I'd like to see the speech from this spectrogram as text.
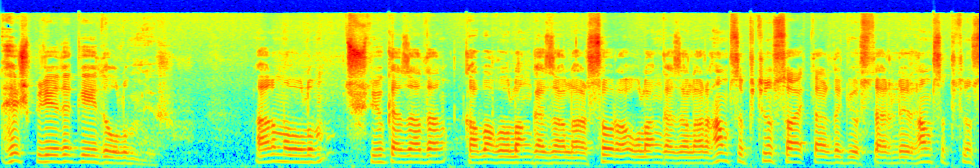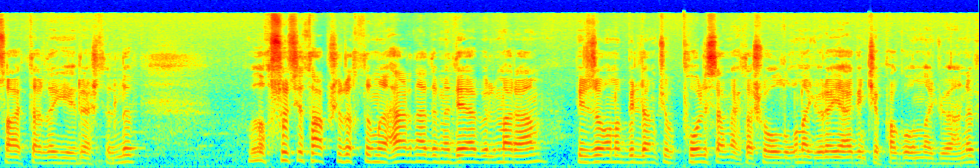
heç bir yerdə qeyd olunmuyor. Mənim oğlum düşdüyü qəzadan qabaq olan qəzalar, sonra olan qəzalar hamısı bütün saytlarda göstərilir, hamısı bütün saytlarda yerləşdirilib. Bu da xüsusi tapşırıqdırmı, hər nədirmi deyə bilmərəm. Bircə onu bilirəm ki, polis əməkdaşı olduğuna görə yəqin ki, paqonuna güvənib.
